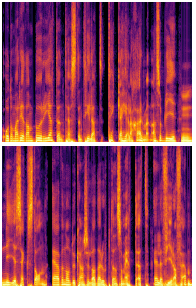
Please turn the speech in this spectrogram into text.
och de har redan börjat den testen till att täcka hela skärmen, alltså bli mm. 9.16, även om du kanske laddar upp den som 1.1 eller 4.5.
